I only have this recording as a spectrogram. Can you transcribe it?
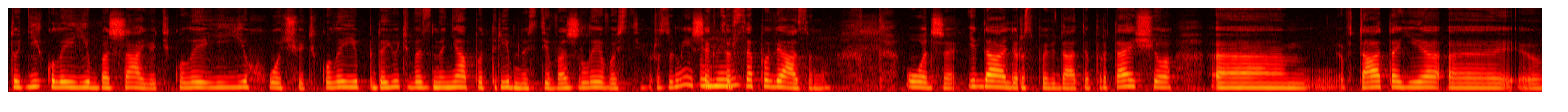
тоді, коли її бажають, коли її хочуть, коли їй дають визнання потрібності, важливості. Розумієш, як це все пов'язано. Отже, і далі розповідати про те, що е, в тата є е, е,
